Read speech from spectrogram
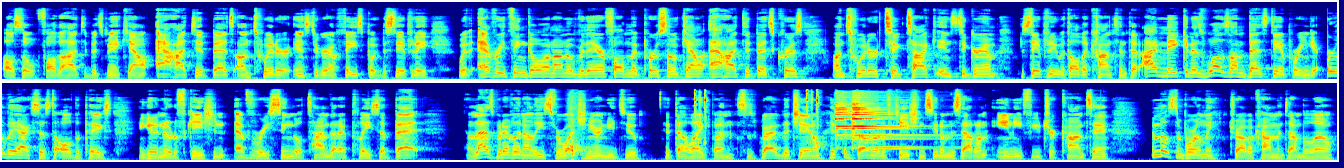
also, follow the Hot Tip Bets main account at Hot Tip Bets on Twitter, Instagram, Facebook to stay up to date with everything going on over there. Follow my personal account at Hot Tip Bets Chris on Twitter, TikTok, Instagram to stay up to date with all the content that I'm making, as well as on BetStamp, where you can get early access to all the picks and get a notification every single time that I place a bet. And last but not least, for watching here on YouTube, hit that like button, subscribe to the channel, hit the bell notification so you don't miss out on any future content. And most importantly, drop a comment down below.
